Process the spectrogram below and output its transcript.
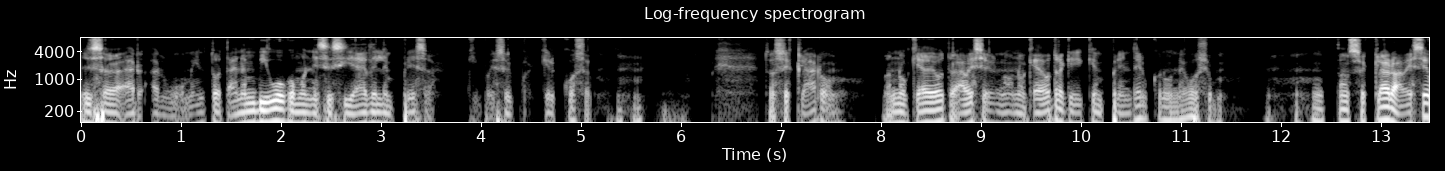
ese argumento tan ambiguo como necesidades de la empresa, que puede ser cualquier cosa. Entonces, claro, no queda de otra, a veces no, no queda otra que, emprender con un negocio. Entonces, claro, a veces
